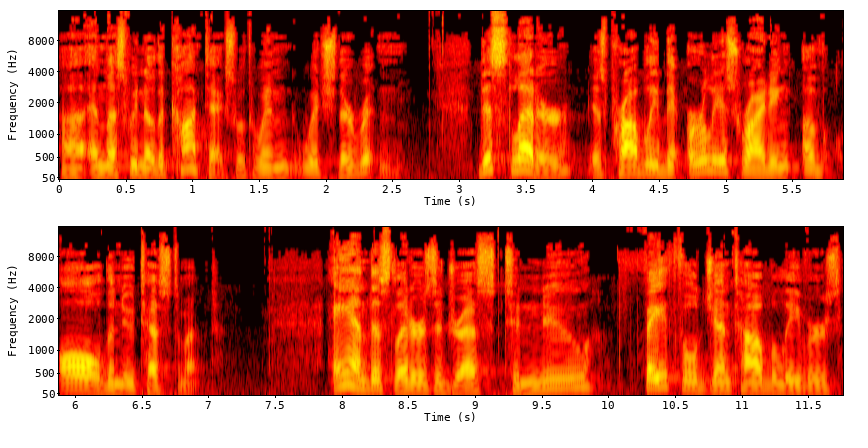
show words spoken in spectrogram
uh, unless we know the context with which they're written. This letter is probably the earliest writing of all the New Testament. And this letter is addressed to new, faithful Gentile believers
